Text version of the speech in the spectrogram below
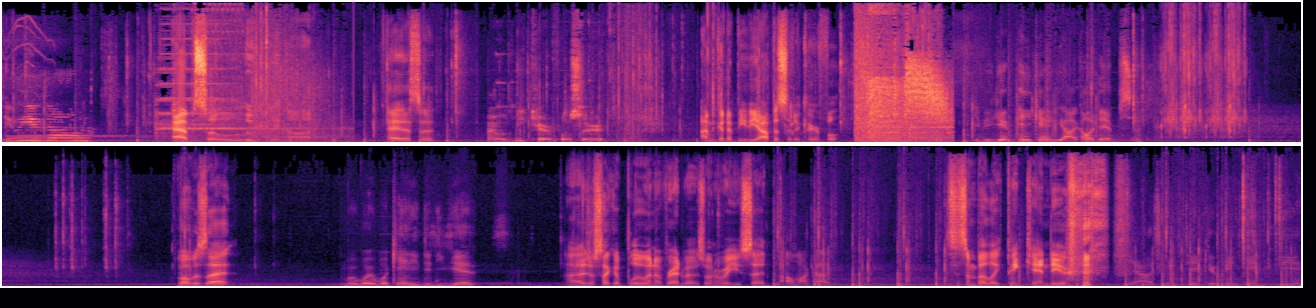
You you go. Absolutely not. Hey, that's a. I would be careful, sir. I'm gonna be the opposite of careful. If you get pink candy, I call dibs. What was that? What, what, what candy did you get? Uh, just like a blue and a red. but I was wondering what you said. Oh my god. Is this something about like pink candy? Or Yeah, I was gonna take your pink candy.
